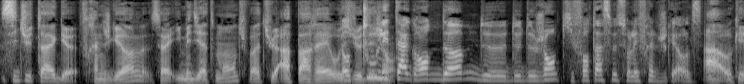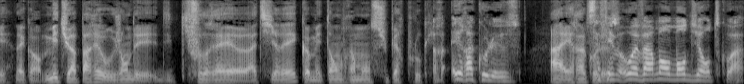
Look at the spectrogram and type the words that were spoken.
Si tu tags French Girl, ça, immédiatement, tu vois, tu apparais aux yeux des gens. tous les tags random de, de, de, gens qui fantasment sur les French Girls. Ah ok, d'accord. Mais tu apparais aux gens des, qu'il faudrait euh, attirer comme étant vraiment super plouc. Et racoleuse. Ah, et racoleuse. Ça fait, ouais, vraiment mendiante, quoi.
